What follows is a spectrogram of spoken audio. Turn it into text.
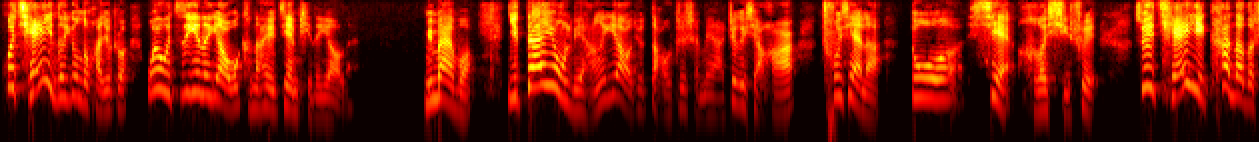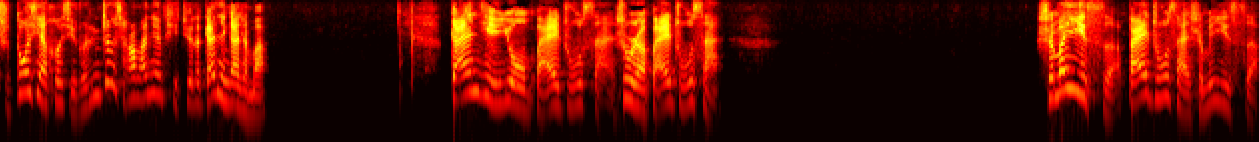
或钱乙都用的话，就说我有滋阴的药，我可能还有健脾的药了，明白不？你单用凉药就导致什么呀？这个小孩出现了多陷和洗睡。所以钱乙看到的是多线和血说你这个小孩完全脾虚了，赶紧干什么？赶紧用白术散，是不是？白术散什么意思？白术散什么意思？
